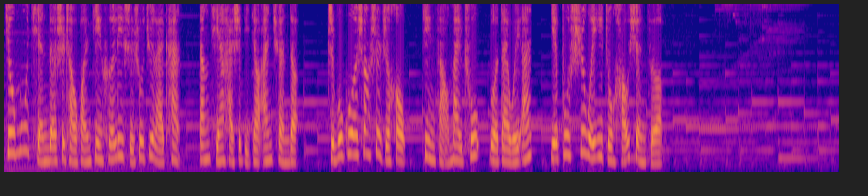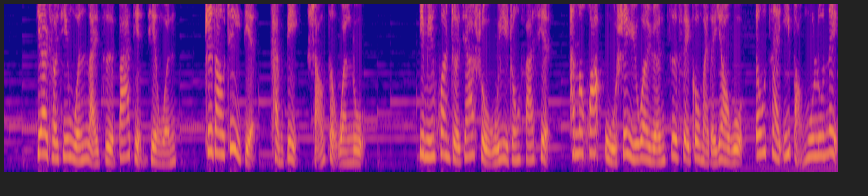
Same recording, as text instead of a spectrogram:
就目前的市场环境和历史数据来看，当前还是比较安全的。只不过上市之后尽早卖出，落袋为安，也不失为一种好选择。第二条新闻来自八点见闻，知道这一点，看病少走弯路。一名患者家属无意中发现。他们花五十余万元自费购买的药物都在医保目录内，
